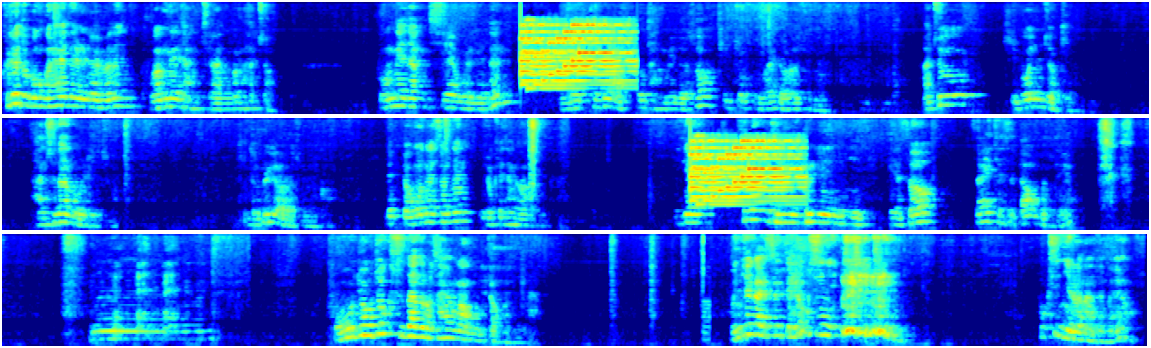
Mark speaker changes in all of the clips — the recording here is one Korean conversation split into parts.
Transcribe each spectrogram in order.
Speaker 1: 그래도 뭔가 해야 되려면 구강내 장치라는 걸 하죠. 구강내 장치의 원리는 이레틱을 앞으로 당겨줘서 뒤쪽 공간을 열어주는 아주 기본적인 단순한 원리죠. 기도를 열어주는 거. 근데 병원에서는 이렇게 생각합니다. 이게 순환 근무 클리닉에서 사이트에서 따온 건데요. 음, 보조적 수단으로 사용하고 있다고 합니다. 문제가 있을 때 혁신이 혁신이 일어나잖아요.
